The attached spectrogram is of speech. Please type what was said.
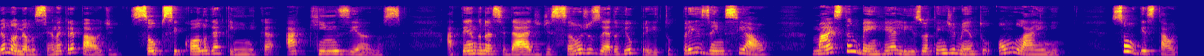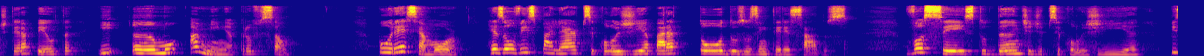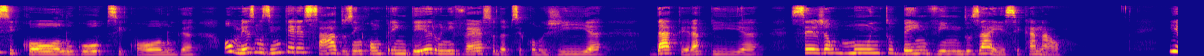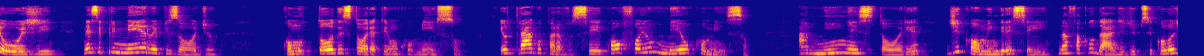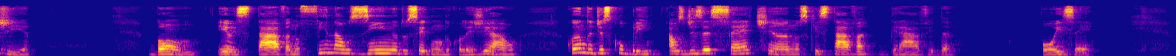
Meu nome é Luciana Crepaldi, sou psicóloga clínica há 15 anos. Atendo na cidade de São José do Rio Preto presencial, mas também realizo atendimento online. Sou gestalt terapeuta e amo a minha profissão. Por esse amor, resolvi espalhar psicologia para todos os interessados. Você, estudante de psicologia, psicólogo ou psicóloga, ou mesmo os interessados em compreender o universo da psicologia, da terapia, sejam muito bem-vindos a esse canal. E hoje, nesse primeiro episódio, como toda história tem um começo, eu trago para você qual foi o meu começo, a minha história de como ingressei na faculdade de psicologia. Bom, eu estava no finalzinho do segundo colegial quando descobri aos 17 anos que estava grávida. Pois é,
